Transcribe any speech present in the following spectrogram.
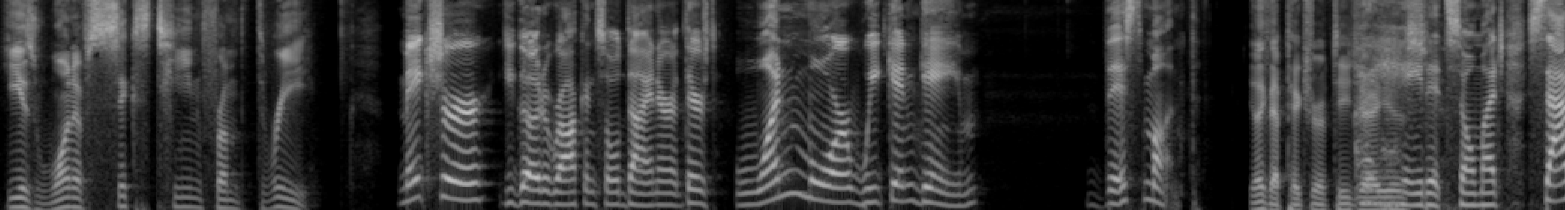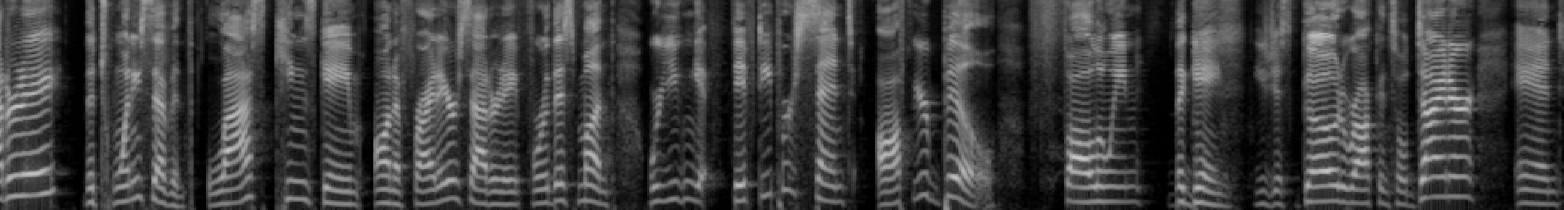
He is one of 16 from three. Make sure you go to Rock and Soul Diner. There's one more weekend game this month. You like that picture of TJ? I used? hate it so much. Saturday, the 27th, last Kings game on a Friday or Saturday for this month, where you can get 50% off your bill following the game. You just go to Rock and Soul Diner and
